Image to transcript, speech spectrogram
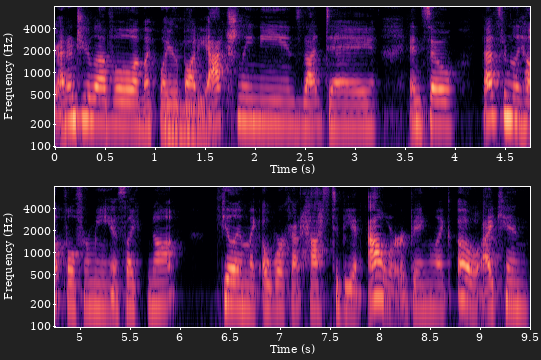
your energy level and, like, what your body mm-hmm. actually needs that day. And so, that's been really helpful for me is, like, not feeling like a workout has to be an hour, being like, oh, I can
